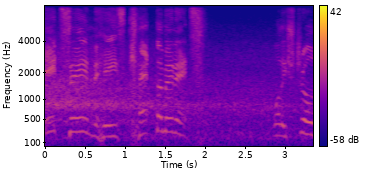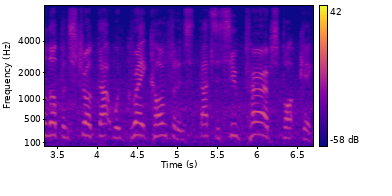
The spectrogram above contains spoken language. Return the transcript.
It's in, he's kept them in it. Well, he strolled up and struck that with great confidence. That's a superb spot kick.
